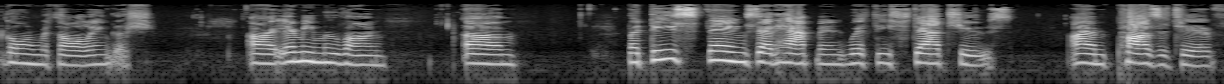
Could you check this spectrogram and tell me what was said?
going with all English. All right, let me move on. Um, but these things that happened with these statues, I'm positive,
